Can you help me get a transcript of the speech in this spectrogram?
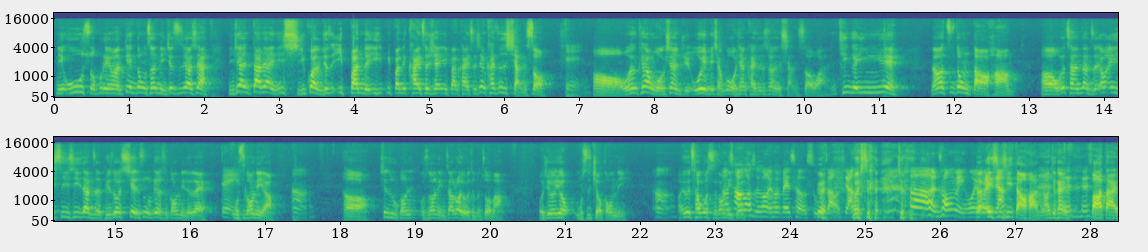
你无所不联网，电动车你就是要像你现在大家已经习惯了，就是一般的一一般的开车，现在一般开车，现在开车是享受。是哦，我看我现在觉，我也没想过，我现在开车算是享受啊。听个音乐，然后自动导航，哦，我就常常这样子用 ACC 这样子，比如说限速六十公里，对不对？对，五十公里啊。嗯。哦，限速五公里，五十公里，你知道若雨我怎么做吗？我就用五十九公里。嗯，因为超过十公里，超过十公里会被测速照相。不是，就 很聪明，我也 A C C 导航，然后就开始发呆。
